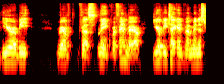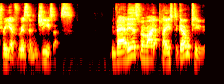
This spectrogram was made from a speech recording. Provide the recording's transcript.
you'll be, this link within there, you'll be taken to the ministry of risen Jesus. That is the right place to go to,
